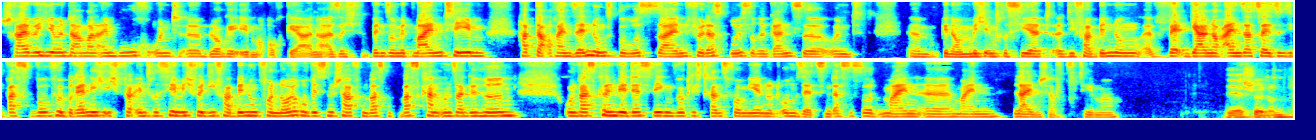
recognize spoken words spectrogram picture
schreibe hier und da mal ein Buch und äh, blogge eben auch gerne. Also ich bin so mit meinen Themen, habe da auch ein Sendungsbewusstsein für das größere Ganze und ähm, genau, mich interessiert äh, die Verbindung, äh, ja, noch ein Satz, also was, wofür brenne ich? Ich interessiere mich für die Verbindung von Neurowissenschaften. Was, was kann unser Gehirn und was können wir deswegen wirklich transformieren und umsetzen? Das ist so mein, äh, mein Leidenschaftsthema. Sehr schön. Und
